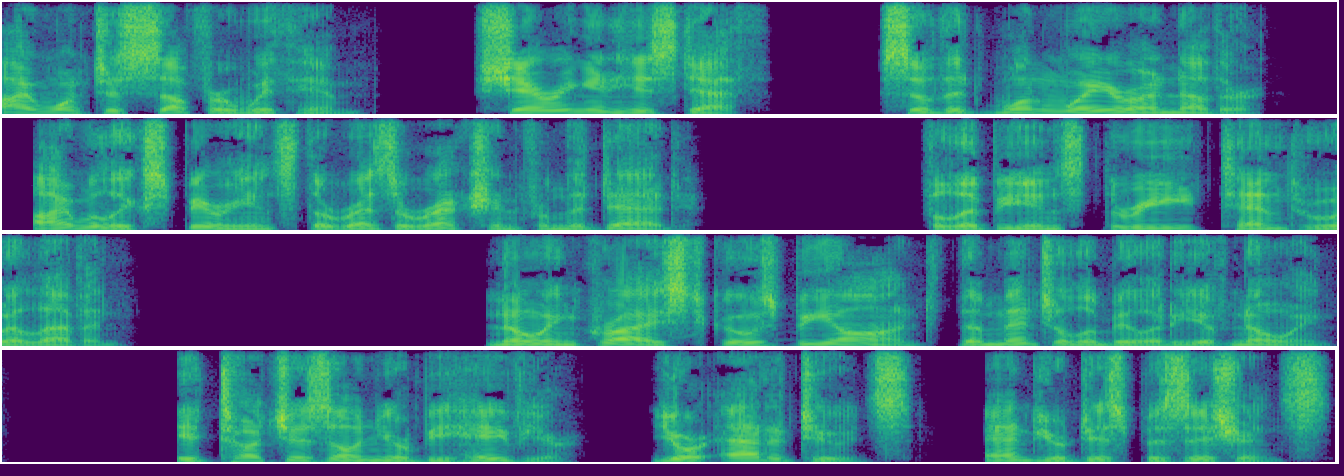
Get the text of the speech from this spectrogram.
I want to suffer with him, sharing in his death, so that one way or another I will experience the resurrection from the dead. Philippians 3 10 through 11. Knowing Christ goes beyond the mental ability of knowing. It touches on your behavior, your attitudes, and your dispositions.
